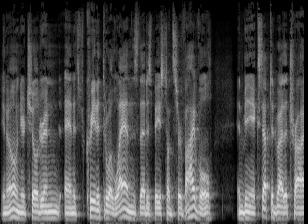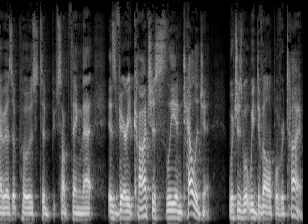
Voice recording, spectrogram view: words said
you know, when you're children, and it's created through a lens that is based on survival and being accepted by the tribe as opposed to something that is very consciously intelligent, which is what we develop over time.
